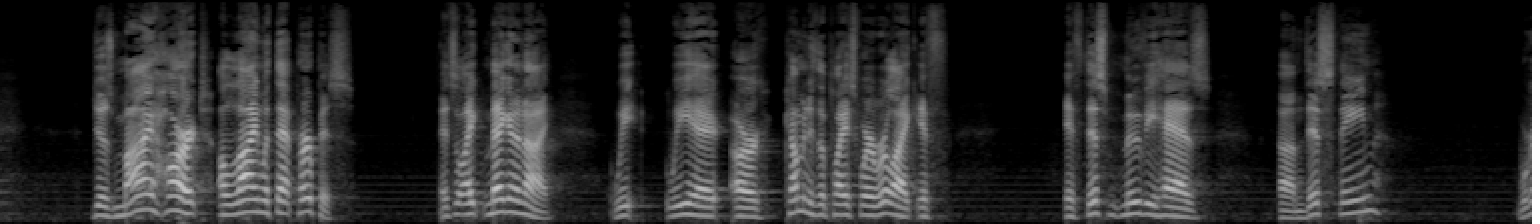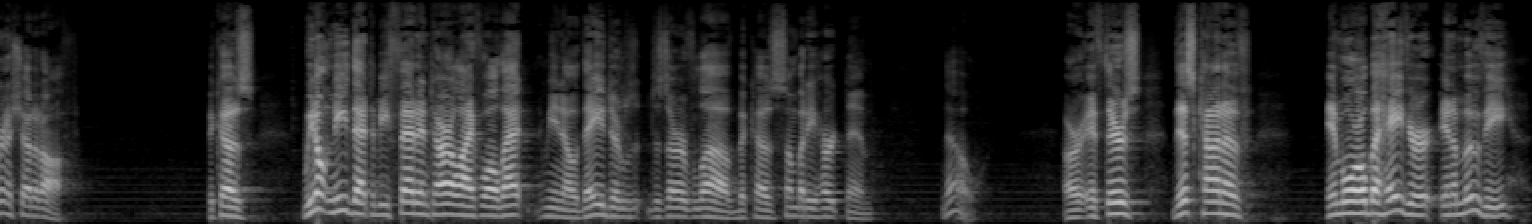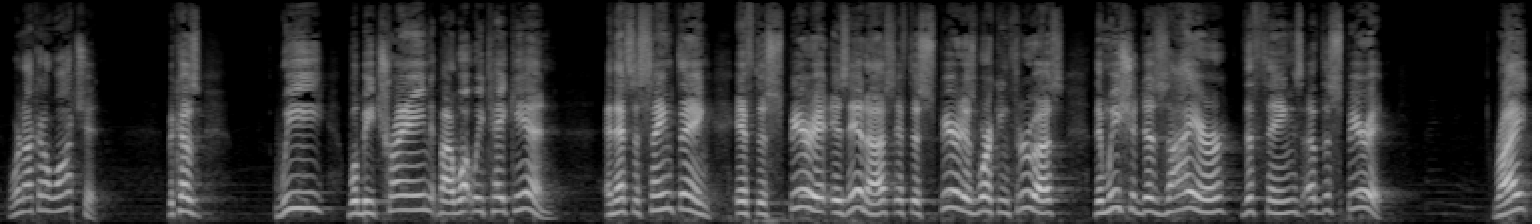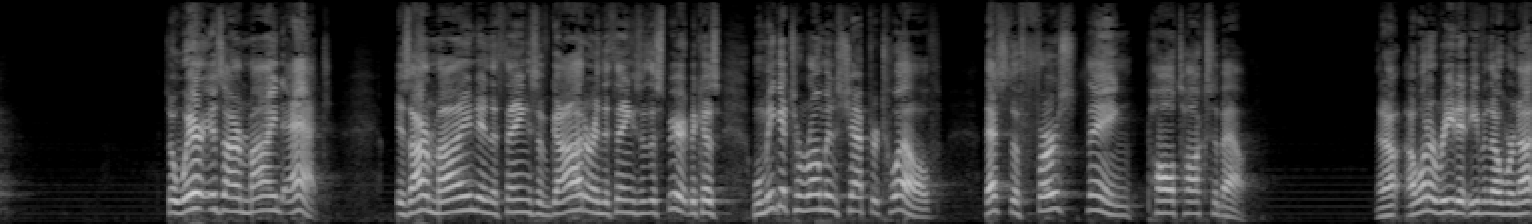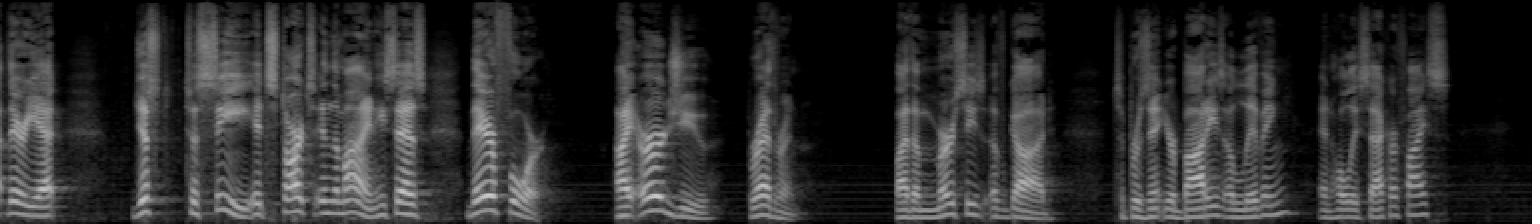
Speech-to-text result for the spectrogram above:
does my heart align with that purpose? It's like Megan and I. We, we are coming to the place where we're like, if, if this movie has um, this theme, we're going to shut it off. Because we don't need that to be fed into our life. Well, that, you know, they deserve love because somebody hurt them. No. Or if there's this kind of immoral behavior in a movie, we're not going to watch it. Because we will be trained by what we take in. And that's the same thing. If the Spirit is in us, if the Spirit is working through us, then we should desire the things of the Spirit. Right? So, where is our mind at? Is our mind in the things of God or in the things of the Spirit? Because when we get to Romans chapter 12, that's the first thing Paul talks about. And I, I want to read it even though we're not there yet, just to see. It starts in the mind. He says, Therefore, I urge you, brethren, by the mercies of God, to present your bodies a living and holy sacrifice,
